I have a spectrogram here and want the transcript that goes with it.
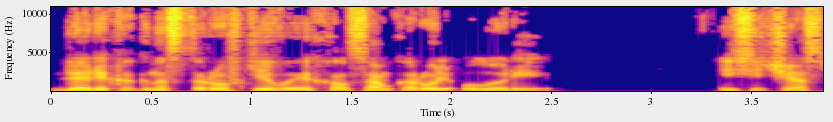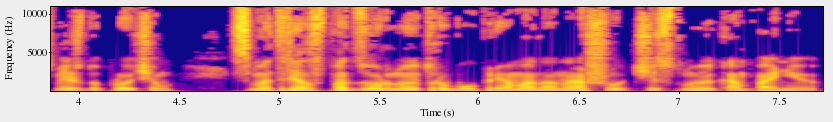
для рекогностировки выехал сам король Улурии. И сейчас, между прочим, смотрел в подзорную трубу прямо на нашу честную компанию.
